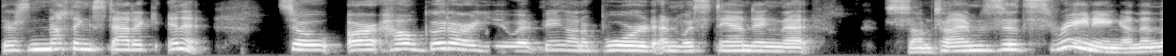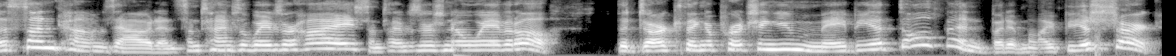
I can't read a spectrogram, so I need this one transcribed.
There's nothing static in it. So are how good are you at being on a board and withstanding that sometimes it's raining and then the sun comes out and sometimes the waves are high, sometimes there's no wave at all. The dark thing approaching you may be a dolphin, but it might be a shark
